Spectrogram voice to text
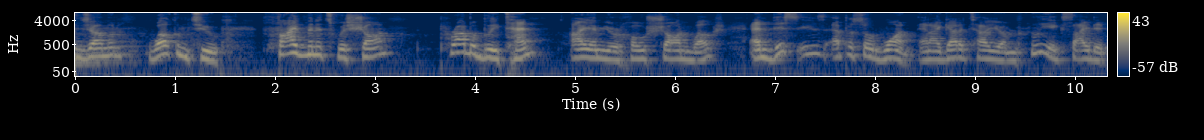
and gentlemen, welcome to Five Minutes with Sean, probably 10. I am your host, Sean Welsh, and this is episode one. And I got to tell you, I'm really excited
